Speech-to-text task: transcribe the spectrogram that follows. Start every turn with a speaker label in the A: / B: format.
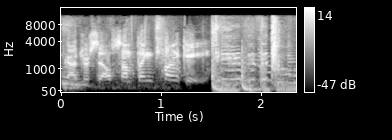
A: got yourself something funky.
